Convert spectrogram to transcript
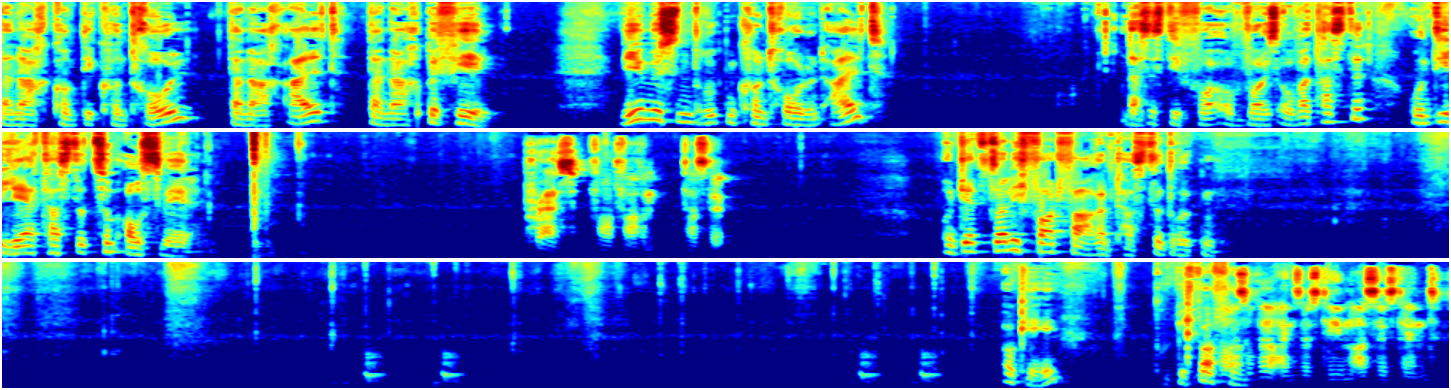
danach kommt die Control, danach Alt, danach Befehl. Wir müssen drücken Control und Alt, das ist die Vo- Voice-Over-Taste und die Leertaste zum Auswählen. Press Fortfahren. Taste. Und jetzt soll ich Fortfahren-Taste drücken. Okay, drücke ich Fortfahren. Voiceover ein Systemassistent.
